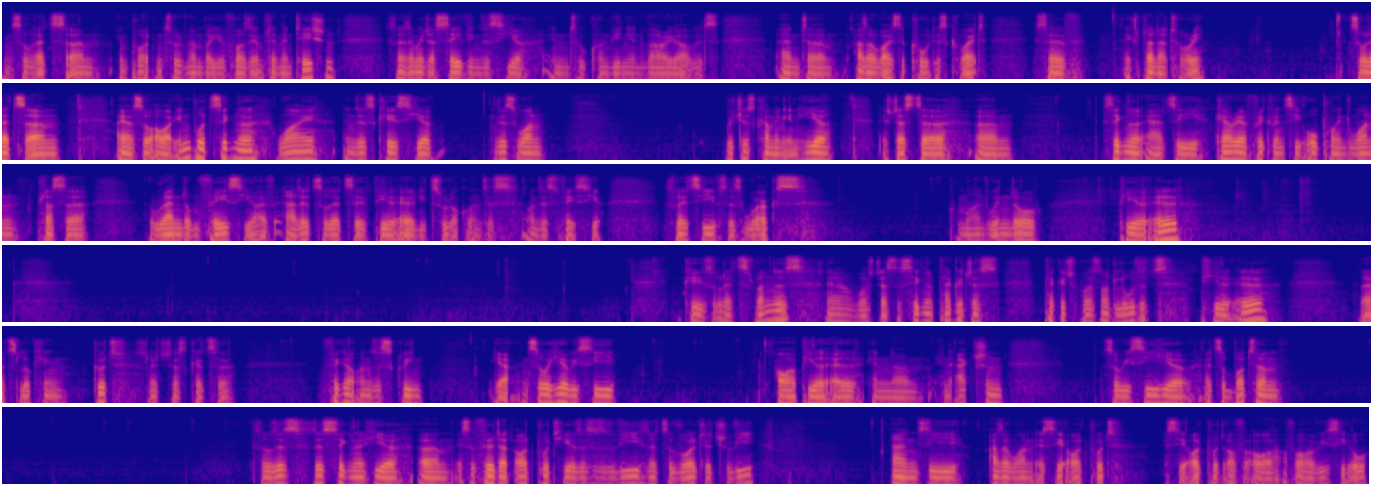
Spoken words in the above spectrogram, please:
And so that's um, important to remember here for the implementation. So then we're just saving this here into convenient variables. And um, otherwise the code is quite self explanatory. So let's, um, yeah, so our input signal Y in this case here, this one, which is coming in here, is just a um, signal at the carrier frequency 0.1 plus a random phase here I've added so that the PLL needs to lock on this on this phase here. So let's see if this works. Command window PLL Okay, so let's run this. There was just a signal packages. Package was not loaded. PLL. That's looking good. So let's just get the figure on the screen. Yeah, and so here we see our PLL in um, in action. So we see here at the bottom. So this this signal here um, is a filtered output here. This is V. That's a voltage V and the other one is the output is the output of our of our VCO.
